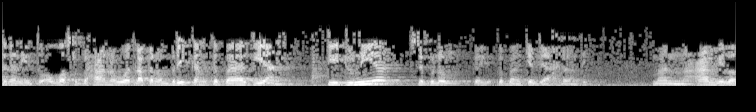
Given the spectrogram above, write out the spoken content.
dengan itu Allah Subhanahu wa taala akan memberikan kebahagiaan di dunia sebelum kebahagiaan di akhirat nanti. Man 'amila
